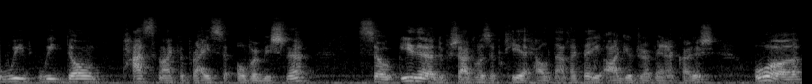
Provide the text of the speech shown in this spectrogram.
we we don't pass like a price over Mishnah. So either the Pshat was a Pchia held not like that, he argued Rabbeinu Kaddish, or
